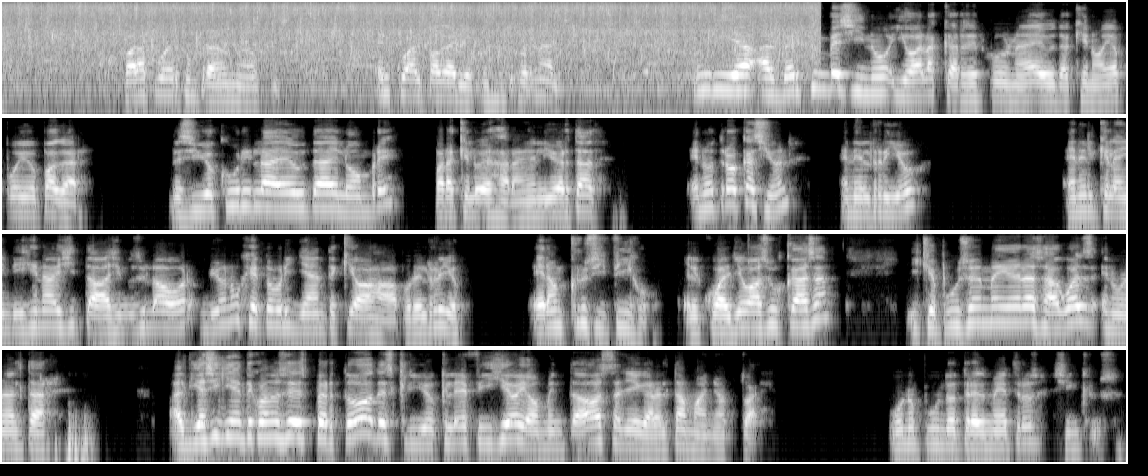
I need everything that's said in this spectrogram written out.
para poder comprar un nuevo Cristo, el cual pagaría con sus jornales. Un día, al ver que un vecino iba a la cárcel por una deuda que no había podido pagar, decidió cubrir la deuda del hombre para que lo dejaran en libertad. En otra ocasión, en el río, en el que la indígena visitaba haciendo su labor, vio un objeto brillante que bajaba por el río. Era un crucifijo, el cual llevó a su casa y que puso en medio de las aguas en un altar. Al día siguiente, cuando se despertó, describió que la efigie había aumentado hasta llegar al tamaño actual, 1.3 metros sin cruz.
